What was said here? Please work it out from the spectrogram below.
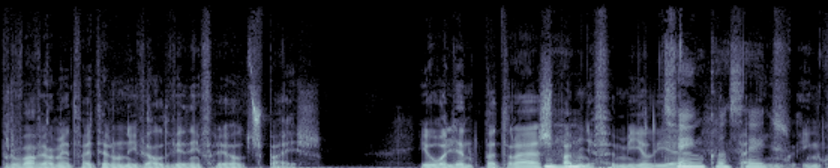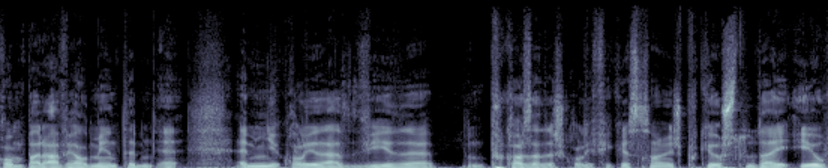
provavelmente vai ter um nível de vida inferior dos pais. Eu olhando para trás, para a minha família, Sim, incomparavelmente a, a- minha qualidade de vida, por causa das qualificações, porque eu estudei, eu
